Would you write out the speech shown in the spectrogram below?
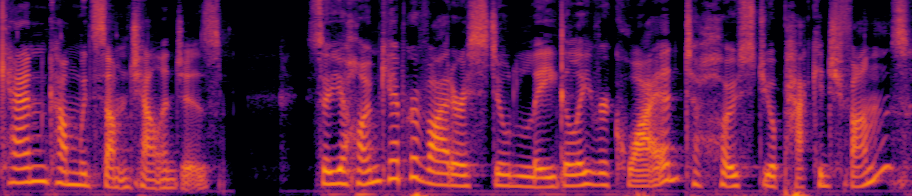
can come with some challenges. So, your home care provider is still legally required to host your package funds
